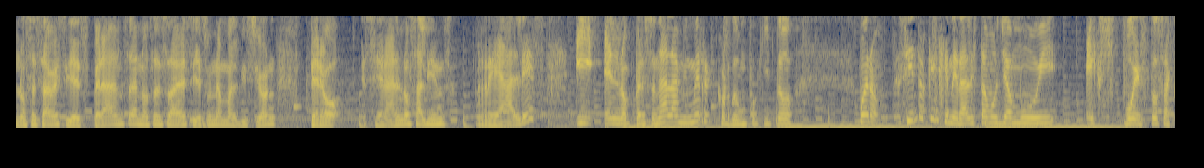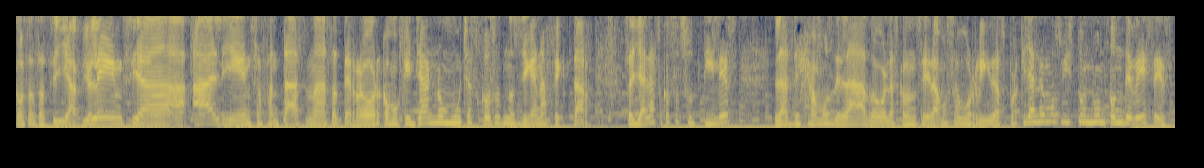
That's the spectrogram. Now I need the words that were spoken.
no se sabe si de esperanza, no se sabe si es una maldición, pero ¿serán los aliens reales? Y en lo personal a mí me recordó un poquito... Bueno, siento que en general estamos ya muy expuestos a cosas así, a violencia, a aliens, a fantasmas, a terror, como que ya no muchas cosas nos llegan a afectar. O sea, ya las cosas sutiles las dejamos de lado, las consideramos aburridas porque ya lo hemos visto un montón de veces.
